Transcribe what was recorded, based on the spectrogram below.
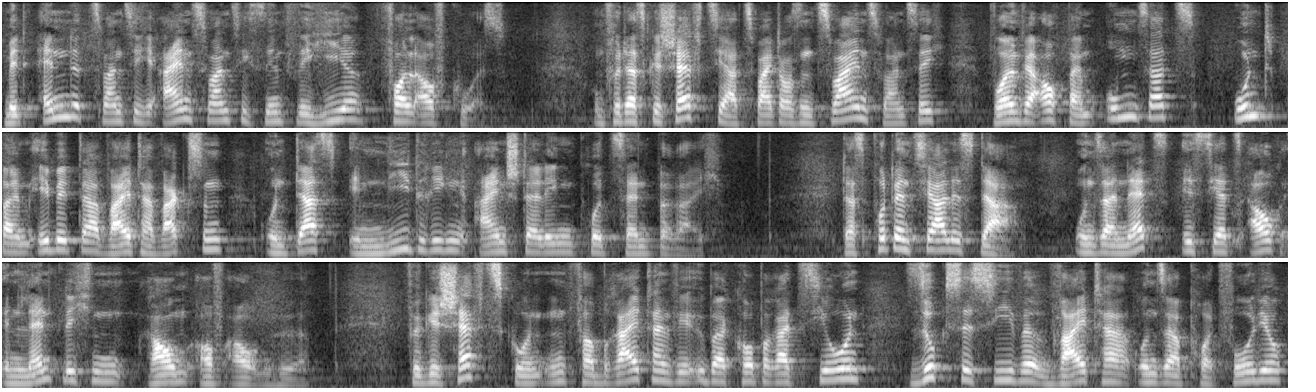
Mit Ende 2021 sind wir hier voll auf Kurs. Und für das Geschäftsjahr 2022 wollen wir auch beim Umsatz und beim EBITDA weiter wachsen und das im niedrigen einstelligen Prozentbereich. Das Potenzial ist da. Unser Netz ist jetzt auch im ländlichen Raum auf Augenhöhe. Für Geschäftskunden verbreitern wir über Kooperation sukzessive weiter unser Portfolio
